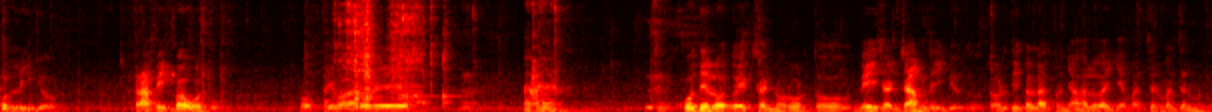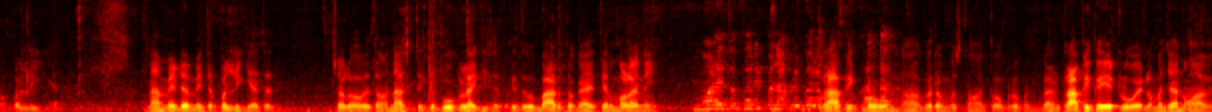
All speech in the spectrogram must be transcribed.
પલ્લી ગયો. ટ્રાફિક બહુ હતું. ટોપ થ્રી વાળા રોડે ખોદેલો હતો એક સાઈડનો રોડ તો બે સાઈડ જામ થઈ ગયું હતું. તો અડધી કલાક તો ત્યાં હલવાઈ ગયા એમાં જર્મન જર્મનમાં પલ્લી ગયા. અને આ મેડમે તો પલ્લી ગયા હતા. ચલો હવે તો નાસ્તી કે ભૂખ લાગી છે. કીધું બહાર તો કાંઈ અત્યારે મળે નહીં. મળે તો ખરી પણ આપણે ગરમ ટ્રાફિક બહુ હા ગરમ વસ્તુ હા તો બરોબર. પણ ટ્રાફિક એટલું હોય એટલે મજા ન આવે.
